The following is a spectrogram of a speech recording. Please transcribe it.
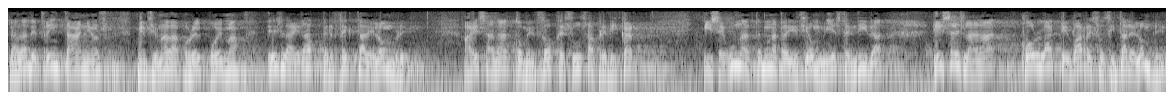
La edad de 30 años, mencionada por el poema, es la edad perfecta del hombre. A esa edad comenzó Jesús a predicar y según una, tradición muy extendida, esa es la edad con la que va a resucitar el hombre.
